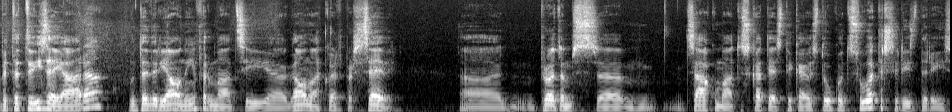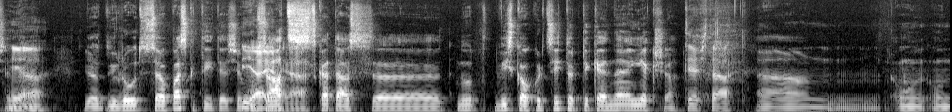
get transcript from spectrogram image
bet tad tu izēj ārā, un tev ir jauna informācija uh, galvenokārt par sevi. Uh, protams, um, sākumā tu skaties tikai uz to, ko tas otrs ir izdarījis. un, uh, Ļoti grūti sev paskatīties, jo Jā, mūsu acis skatās uh, nu, vis kaut kur citur, tikai ne iekšā. tieši tā. Um, un, un,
